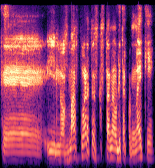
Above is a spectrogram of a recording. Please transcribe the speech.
que, y los más fuertes que están ahorita con Nike.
